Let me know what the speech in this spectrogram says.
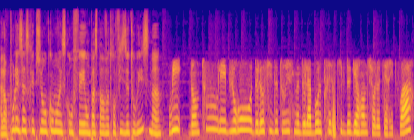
Alors pour les inscriptions, comment est-ce qu'on fait? On passe par votre office de tourisme? Oui, dans tous les bureaux de l'office de tourisme de la Baule Presqu'île de Guérande sur le territoire,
